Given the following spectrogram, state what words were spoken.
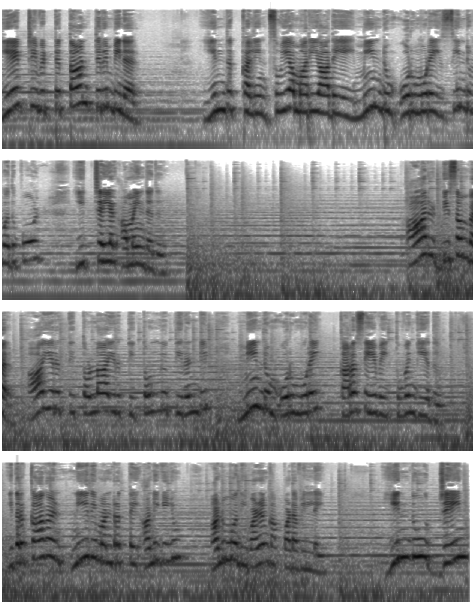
ஏற்றிவிட்டுத்தான் திரும்பினர். இந்துக்களின் சுயமரியாதையை மீண்டும் ஒரு முறை சீண்டுவது போல் இச்செயல் அமைந்தது. ஆறு டிசம்பர் ஆயிரத்தி தொள்ளாயிரத்தி தொண்ணூத்தி ரெண்டில் மீண்டும் ஒரு முறை கரசேவை துவங்கியது. இதற்காக நீதிமன்றத்தை அணுகியும் அனுமதி வழங்கப்படவில்லை. இந்து ஜெயின்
